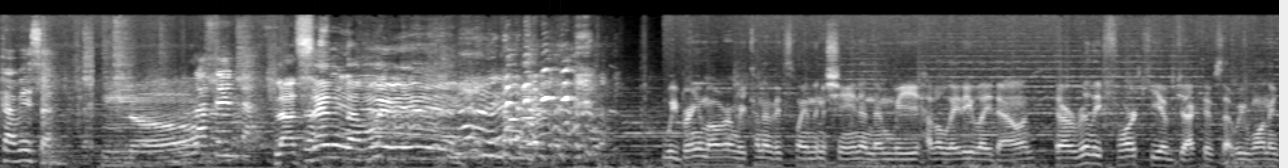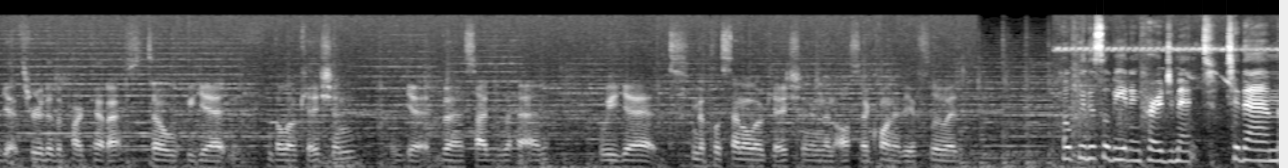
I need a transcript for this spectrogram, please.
Cabeza. No. Placenta. Placenta, muy bien. We bring them over and we kind of explain the machine and then we have a lady lay down. There are really four key objectives that we want to get through to the parteras. So we get the location, we get the size of the head, we get the placental location and then also quantity of fluid. Hopefully this will be an encouragement to them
